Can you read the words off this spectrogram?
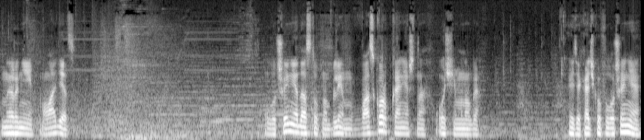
нырни. Молодец. Улучшение доступно. Блин, в Аскорб, конечно, очень много этих очков улучшения.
